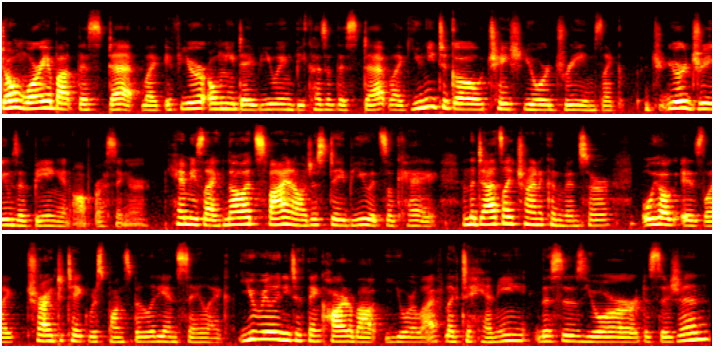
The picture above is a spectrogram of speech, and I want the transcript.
don't worry about this debt like if you're only debuting because of this debt like you need to go chase your dreams like d- your dreams of being an opera singer Hemi's like, no, it's fine. I'll just debut. It's okay. And the dad's like trying to convince her. Ohyuk is like trying to take responsibility and say like, you really need to think hard about your life. Like to Hemi, this is your decision.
